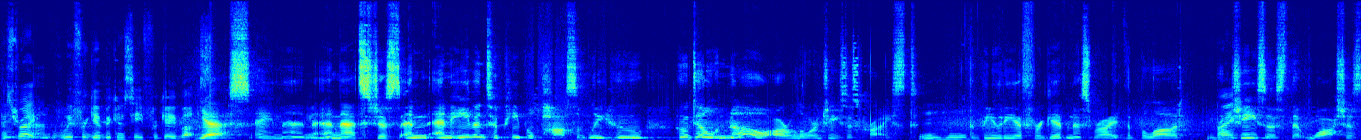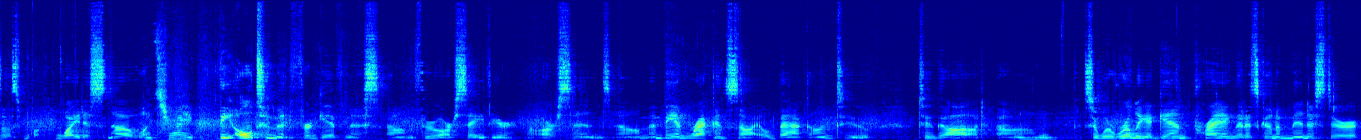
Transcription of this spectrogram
That's amen. right. We forgive because He forgave us. Yes, amen. amen. And that's just, and, and even to people possibly who, who don't know our Lord Jesus Christ. Mm-hmm. The beauty of forgiveness, right? The blood right. of Jesus that washes us white as snow. Like that's right. The ultimate forgiveness um, through our Savior, our sins, um, and being reconciled back unto to God. Um, mm-hmm. So we're really, again, praying that it's going to minister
